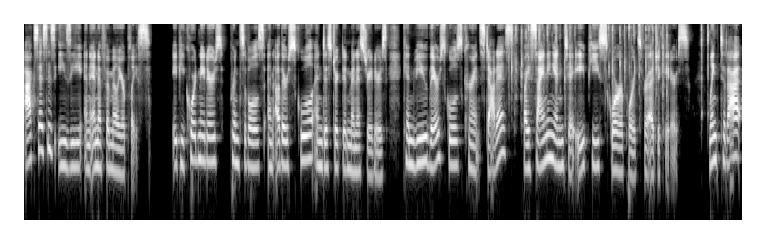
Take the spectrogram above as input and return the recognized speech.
Access is easy and in a familiar place. AP coordinators, principals, and other school and district administrators can view their school's current status by signing into AP score reports for educators. Link to that,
